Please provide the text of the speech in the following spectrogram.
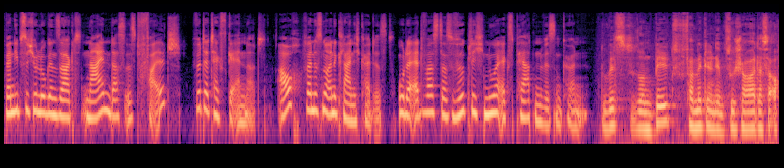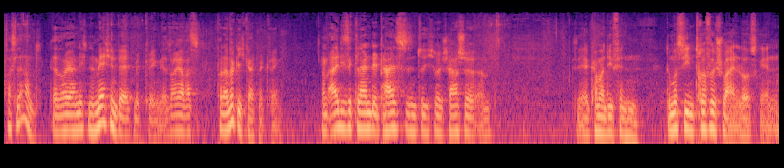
Wenn die Psychologin sagt, nein, das ist falsch, wird der Text geändert. Auch wenn es nur eine Kleinigkeit ist. Oder etwas, das wirklich nur Experten wissen können. Du willst so ein Bild vermitteln dem Zuschauer, dass er auch was lernt. Der soll ja nicht eine Märchenwelt mitkriegen, der soll ja was von der Wirklichkeit mitkriegen. Und all diese kleinen Details sind durch Recherche, ähm, kann man die finden. Du musst wie ein Trüffelschwein losgehen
